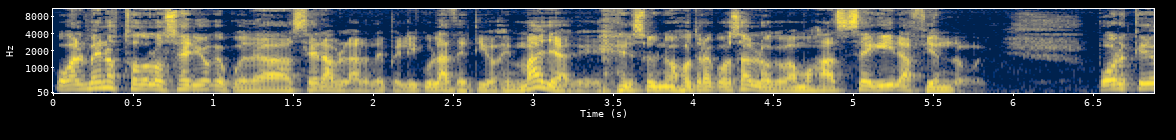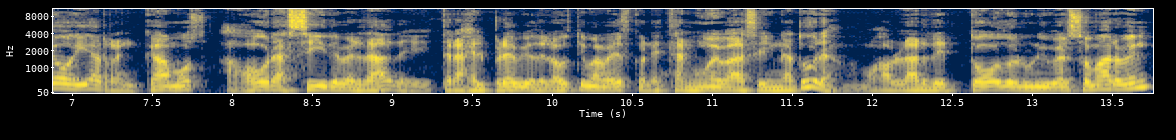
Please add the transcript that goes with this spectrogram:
O al menos todo lo serio que pueda ser hablar de películas de tíos en maya, que eso no es otra cosa lo que vamos a seguir haciendo hoy porque hoy arrancamos, ahora sí de verdad, tras el previo de la última vez, con esta nueva asignatura. Vamos a hablar de todo el universo Marvel,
